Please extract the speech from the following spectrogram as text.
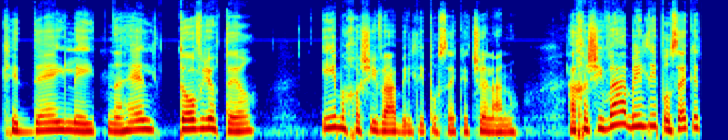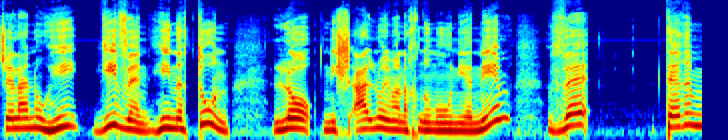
כדי להתנהל טוב יותר עם החשיבה הבלתי פוסקת שלנו. החשיבה הבלתי פוסקת שלנו היא given, היא נתון. לא נשאלנו אם אנחנו מעוניינים, וטרם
